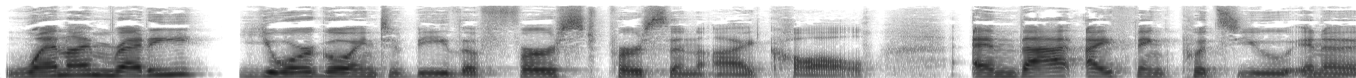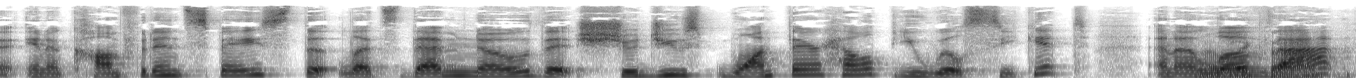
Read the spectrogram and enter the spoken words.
When I'm ready, you're going to be the first person I call. And that I think puts you in a in a confident space that lets them know that should you want their help, you will seek it. And I, I love like that. that.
